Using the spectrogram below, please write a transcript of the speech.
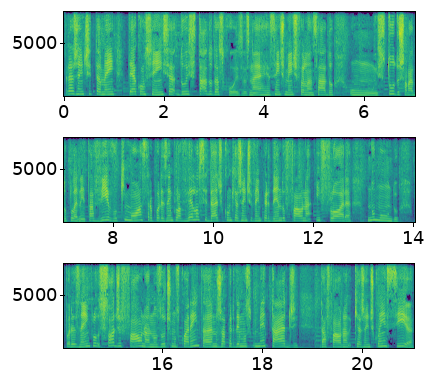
para a gente também ter a consciência do estado das coisas, né? Recentemente foi lançado um estudo chamado Planeta Vivo que mostra, por exemplo, a velocidade com que a gente vem perdendo fauna e flora no mundo. Por exemplo, só de fauna nos últimos 40 anos já perdemos metade da fauna que a gente conhecia.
